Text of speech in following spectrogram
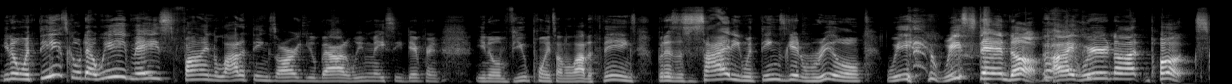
You know when things go down we may find a lot of things to argue about and we may see different you know viewpoints on a lot of things. But as a society when things get real we we stand up right? We're not punks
